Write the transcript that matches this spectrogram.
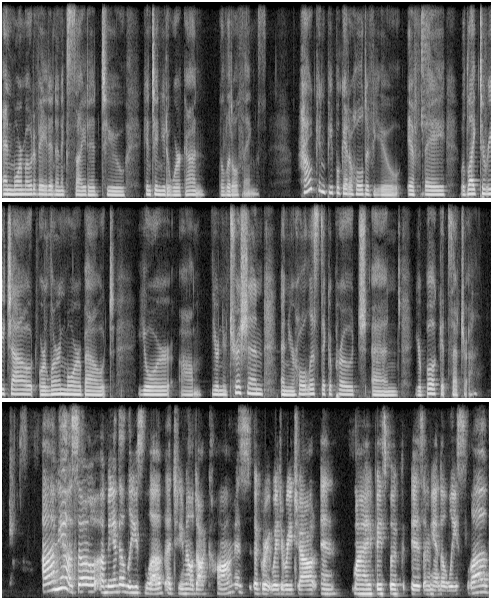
and more motivated and excited to continue to work on the little things. How can people get a hold of you if they would like to reach out or learn more about your um, your nutrition and your holistic approach and your book, etc.? Um, yeah, so Amanda Lee's Love at gmail.com is a great way to reach out. And my Facebook is Amanda Lee's Love.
